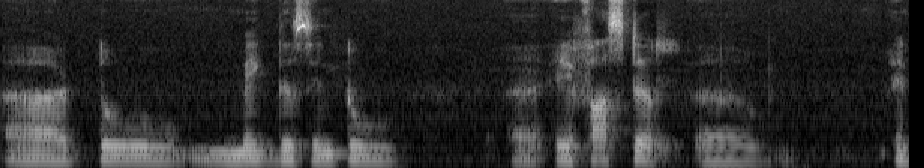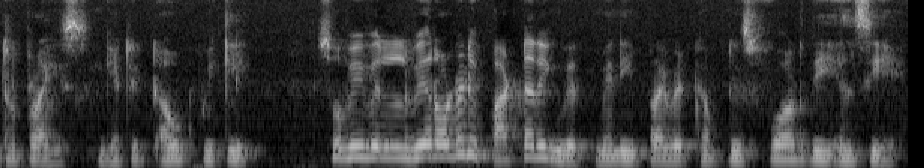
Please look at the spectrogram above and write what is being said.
uh, to make this into uh, a faster uh, enterprise, get it out quickly. So we will. We are already partnering with many private companies for the LCA.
